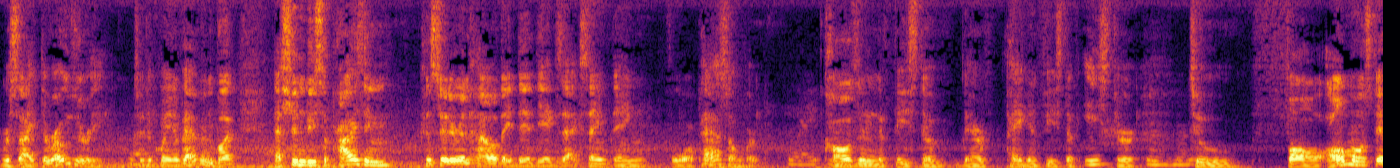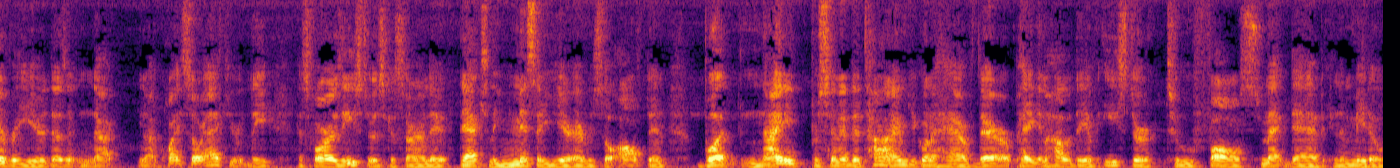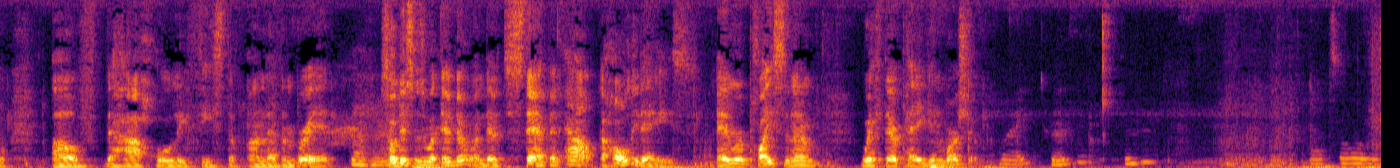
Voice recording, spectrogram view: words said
recite the rosary to the Queen of Heaven. But that shouldn't be surprising considering how they did the exact same thing for Passover, Right. causing the feast of their pagan feast of Easter Mm-hmm. to fall almost every year. It doesn't not not quite so accurately as far as Easter is concerned. They they actually miss a year every so often, but ninety percent of the time you're going to have their pagan holiday of Easter to fall smack dab in the middle of the high holy feast of unleavened bread. So this is what they're doing. They're stamping out the holy days and replacing them with their pagan worship. Right. Mm-hmm. Mm-hmm. Absolutely.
